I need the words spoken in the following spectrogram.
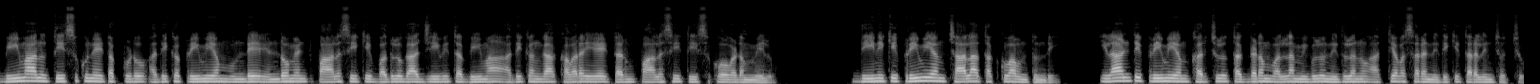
బీమాను తీసుకునేటప్పుడు అధిక ప్రీమియం ఉండే ఎండోమెంట్ పాలసీకి బదులుగా జీవిత బీమా అధికంగా కవర్ అయ్యే టర్మ్ పాలసీ తీసుకోవడం మేలు. దీనికి ప్రీమియం చాలా తక్కువ ఉంటుంది. ఇలాంటి ప్రీమియం ఖర్చులు తగ్గడం వల్ల మిగులు నిధులను అత్యవసర నిధికి తరలించొచ్చు.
